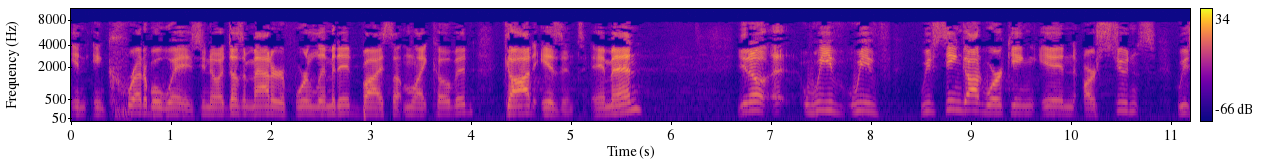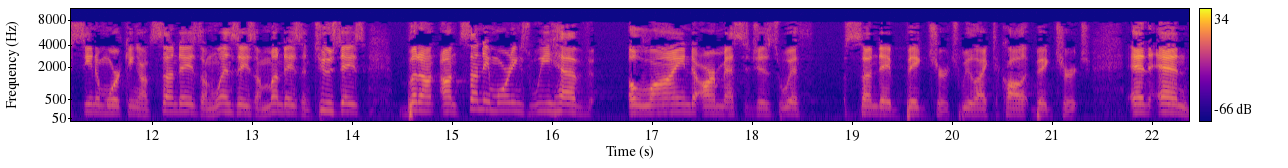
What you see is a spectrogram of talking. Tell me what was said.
in incredible ways. You know, it doesn't matter if we're limited by something like COVID. God isn't. Amen? You know, uh, we've, we've, we've seen God working in our students. We've seen Him working on Sundays, on Wednesdays, on Mondays, and Tuesdays. But on, on Sunday mornings, we have aligned our messages with Sunday Big Church. We like to call it Big Church. And, and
